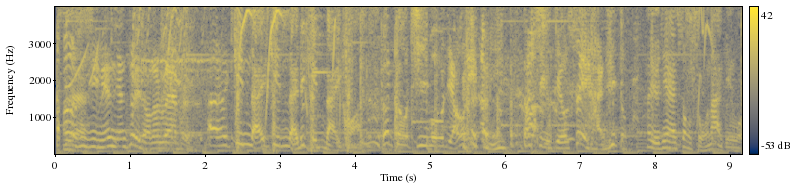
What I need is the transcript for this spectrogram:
二十几年前最早的 rapper，啊，进来进来，你进来看，我都吃不了你阿明，我受到细汉迄种。他有一天还送唢呐给我，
